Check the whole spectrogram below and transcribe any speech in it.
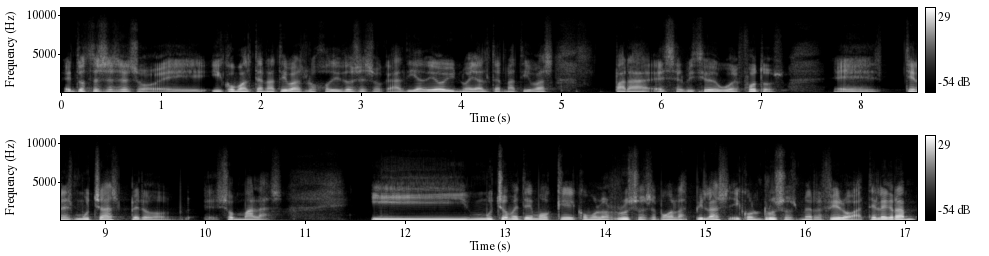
Entonces es eso, eh, y como alternativas, lo jodido es eso, que al día de hoy no hay alternativas para el servicio de web fotos. tienes muchas, pero son malas. Y mucho me temo que como los rusos se pongan las pilas, y con rusos me refiero a Telegram,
